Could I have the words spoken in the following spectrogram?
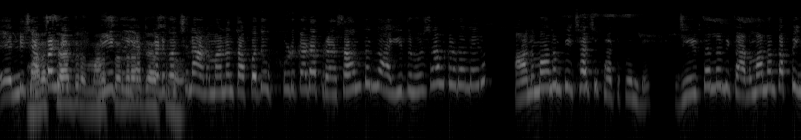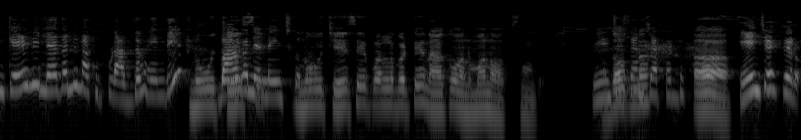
ఎన్ని చెప్పండి. వచ్చిన అనుమానం తప్పదు. ఇప్పుడు కూడా ప్రశాంతంగా ఐదు నిమిషాలు కూడా లేరు. అనుమానం పిచాచి పట్టుకుంది. జీవితంలో మీకు అనుమానం తప్ప ఇంకేమీ లేదని నాకు ఇప్పుడు అర్థమైంది. నువ్వు బాగా నిర్ణయించుకున్నావు నువ్వు చేసే పనులు బట్టి నాకు అనుమానం వస్తుంది. ఏం చేశారు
